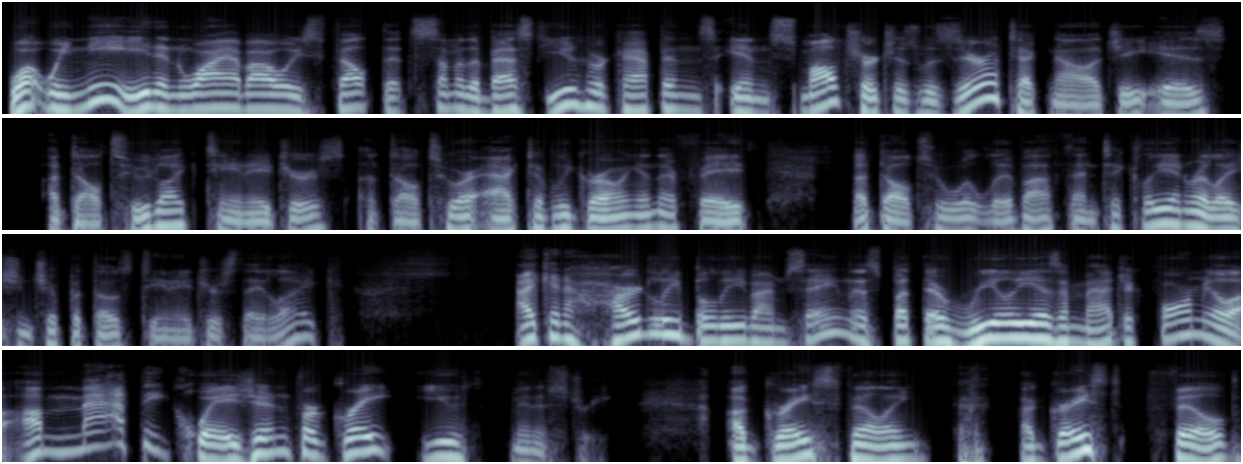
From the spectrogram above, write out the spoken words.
What we need, and why I've always felt that some of the best youth work happens in small churches with zero technology, is adults who like teenagers, adults who are actively growing in their faith, adults who will live authentically in relationship with those teenagers they like. I can hardly believe I'm saying this, but there really is a magic formula, a math equation for great youth ministry. A grace filling, a grace filled,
